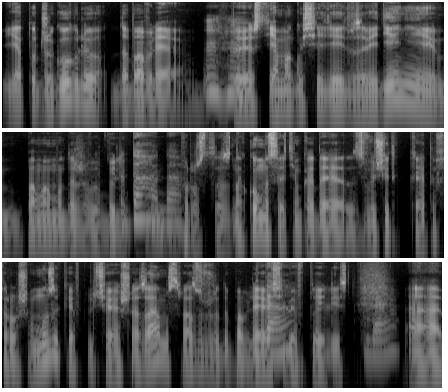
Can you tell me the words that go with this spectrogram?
я тут же гуглю, добавляю. То Мгм. есть я могу сидеть в заведении, по-моему, даже вы были, Да, да. просто знакомы с этим, когда звучит какая-то хорошая музыка, я включаю "Шазам", сразу же добавляю Да. себе в плейлист. Да. А,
